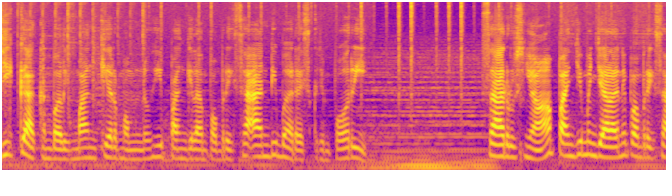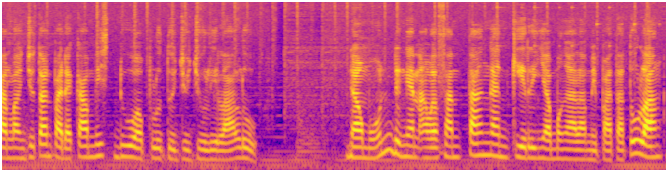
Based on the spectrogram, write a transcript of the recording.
jika kembali mangkir memenuhi panggilan pemeriksaan di Bares Krim Polri. Seharusnya Panji menjalani pemeriksaan lanjutan pada Kamis 27 Juli lalu. Namun dengan alasan tangan kirinya mengalami patah tulang,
